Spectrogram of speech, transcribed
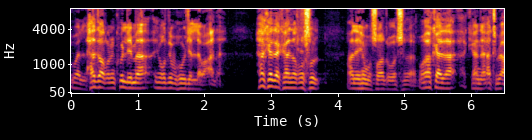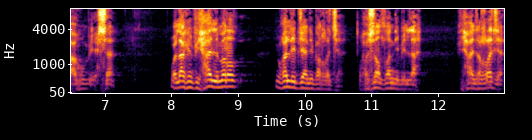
والحذر من كل ما يغضبه جل وعلا. هكذا كان الرسل عليهم الصلاة والسلام وهكذا كان أتباعهم بإحسان. ولكن في حال المرض يغلب جانب الرجاء وحسن الظن بالله في حال الرجاء.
